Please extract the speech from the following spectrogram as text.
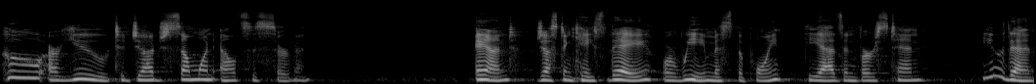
Who are you to judge someone else's servant? And just in case they or we miss the point, he adds in verse 10 You then,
